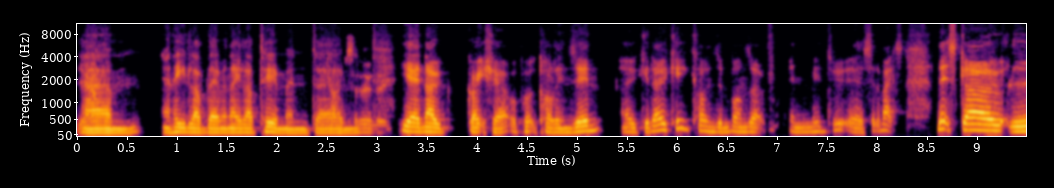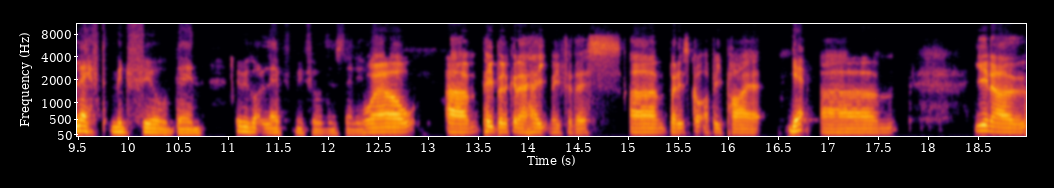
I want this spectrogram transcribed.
yeah. Um, and he loved them, and they loved him. And um, Absolutely. yeah, no, great shout. We'll put Collins in. Okie dokie. Collins and Bonds up in the mid uh, centre backs. Let's go left midfield then. Who we got left midfield instead? Well, um, people are going to hate me for this, um, but it's got to be Payet. Yep. Um, you know,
